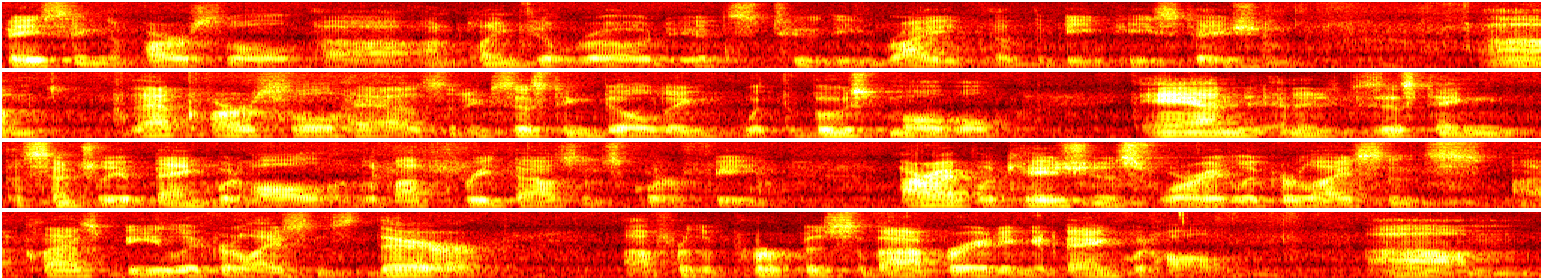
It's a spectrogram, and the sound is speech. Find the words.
facing the parcel uh, on Plainfield Road, it's to the right of the BP station. Um, That parcel has an existing building with the Boost Mobile and an existing, essentially a banquet hall of about 3,000 square feet. Our application is for a liquor license, uh, Class B liquor license there uh, for the purpose of operating a banquet hall. Um,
